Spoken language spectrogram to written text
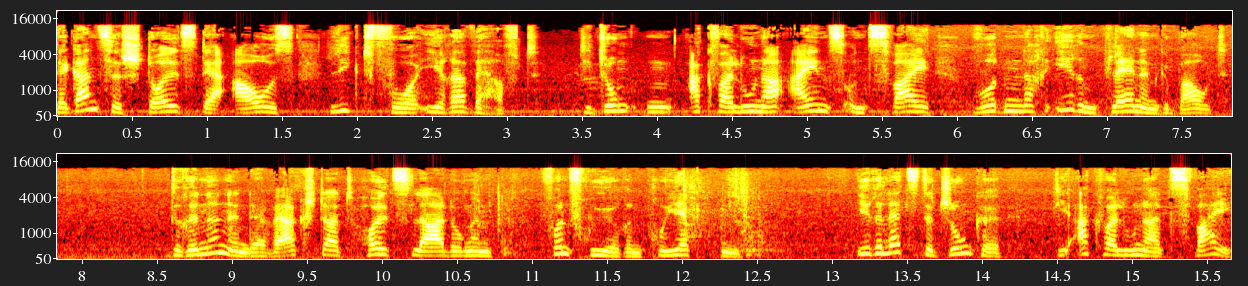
Der ganze Stolz der Aus liegt vor ihrer Werft. Die Junken Aqualuna 1 und 2 wurden nach ihren Plänen gebaut. Drinnen in der Werkstatt Holzladungen von früheren Projekten. Ihre letzte Junke, die Aqualuna 2,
